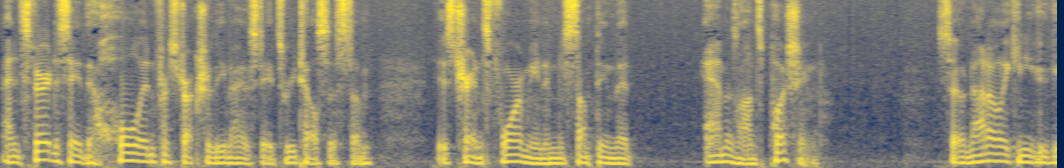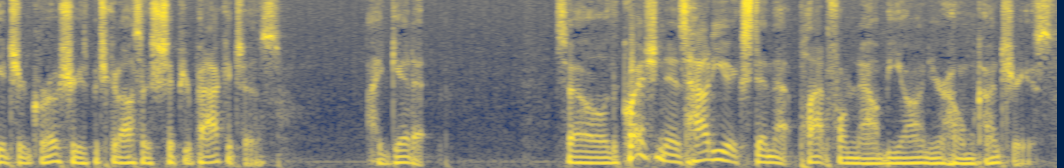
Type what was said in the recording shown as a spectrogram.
And it's fair to say the whole infrastructure of the United States retail system is transforming into something that Amazon's pushing. So not only can you get your groceries, but you could also ship your packages. I get it. So the question is, how do you extend that platform now beyond your home countries?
